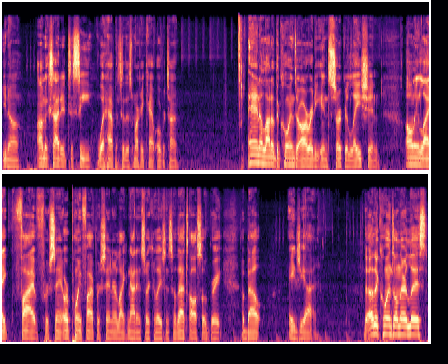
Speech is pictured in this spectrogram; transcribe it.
you know, I'm excited to see what happens to this market cap over time. And a lot of the coins are already in circulation only like 5% or 0.5% are like not in circulation. So that's also great about AGI. The other coins on their list,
